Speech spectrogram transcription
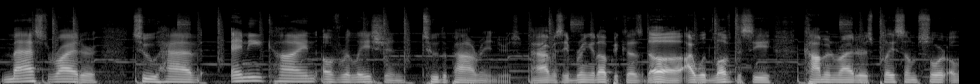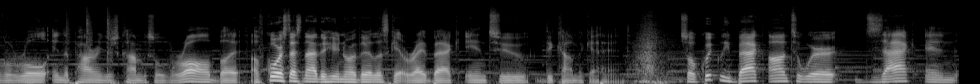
Masked Rider to have any kind of relation to the Power Rangers. I obviously bring it up because, duh, I would love to see Kamen Riders play some sort of a role in the Power Rangers comics overall, but of course, that's neither here nor there. Let's get right back into the comic at hand. So, quickly back onto where Zach and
